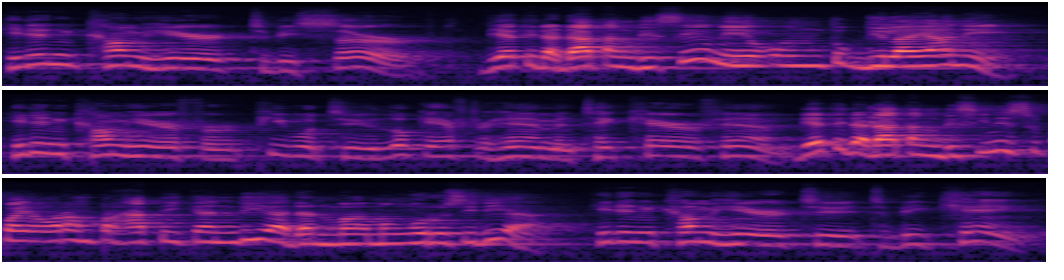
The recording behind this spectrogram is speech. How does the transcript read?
He didn't come here to be served. Dia tidak datang di sini untuk dilayani. He didn't come here for people to look after him and take care of him. Dia tidak datang di sini supaya orang perhatikan dia dan me- mengurusi dia. He didn't come here to, to be king.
